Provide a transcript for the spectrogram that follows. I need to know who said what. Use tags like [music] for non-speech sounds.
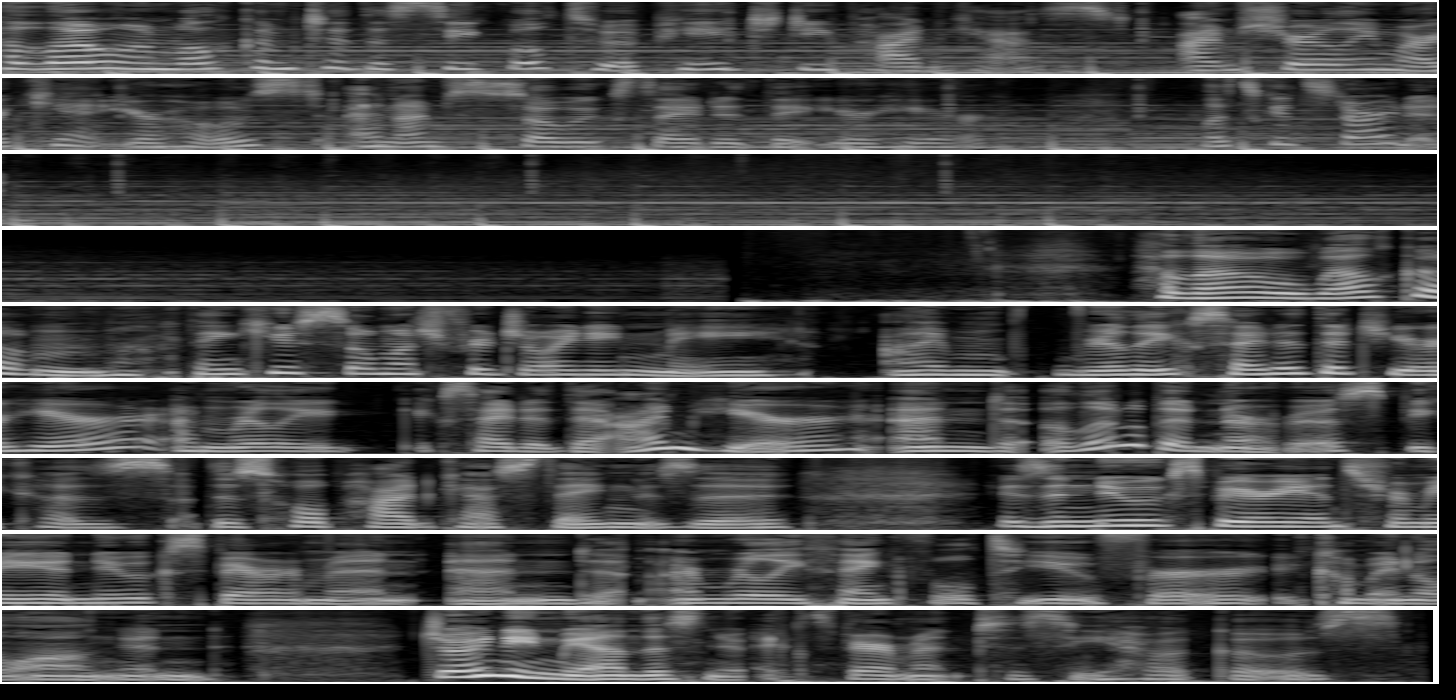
Speaker 1: Hello, and welcome to the sequel to a PhD podcast. I'm Shirley Marquant, your host, and I'm so excited that you're here. Let's get started. Hello, welcome. Thank you so much for joining me. I'm really excited that you're here. I'm really excited that I'm here and a little bit nervous because this whole podcast thing is a is a new experience for me, a new experiment, and I'm really thankful to you for coming along and joining me on this new experiment to see how it goes.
